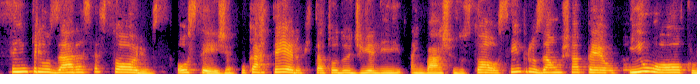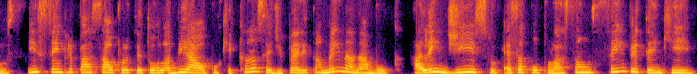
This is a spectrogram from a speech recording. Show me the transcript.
sempre usar acessórios, ou seja, o carteiro que está todo dia ali embaixo do sol, sempre usar um chapéu e o óculos e sempre passar o protetor labial, porque câncer de pele também dá na boca. Além disso, essa população sempre tem que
